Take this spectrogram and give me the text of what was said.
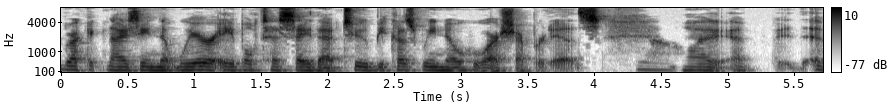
recognizing that we're able to say that too because we know who our shepherd is. Yeah. Uh,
